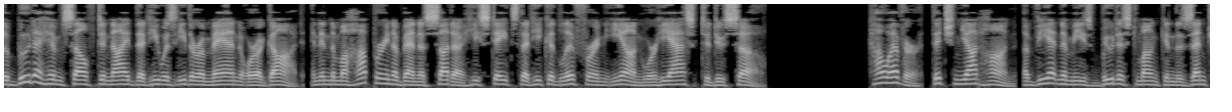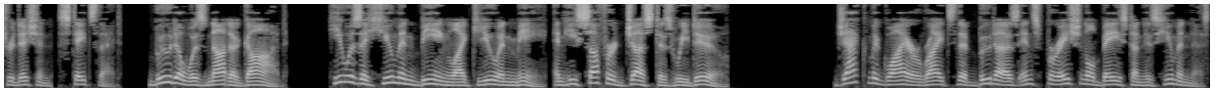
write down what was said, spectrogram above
The Buddha himself denied that he was either a man or a god, and in the Mahaparinibbana Sutta he states that he could live for an eon were he asked to do so. However, Thich Nhat Hanh, a Vietnamese Buddhist monk in the Zen tradition, states that, "...Buddha was not a god. He was a human being like you and me, and he suffered just as we do." Jack Maguire writes that Buddha is inspirational based on his humanness.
